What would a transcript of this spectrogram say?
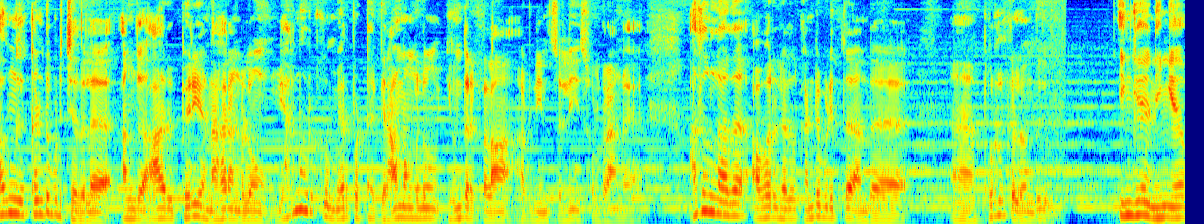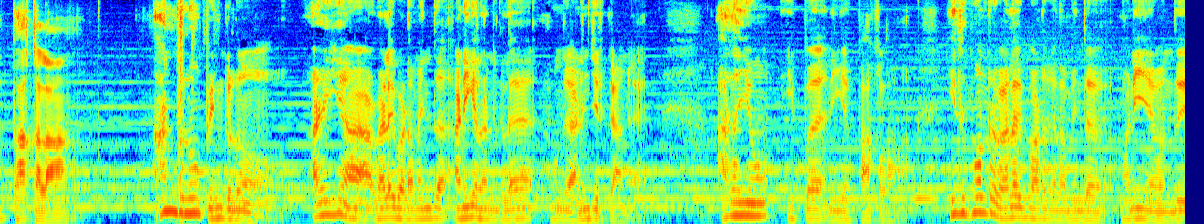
அவங்க கண்டுபிடிச்சதில் அங்கே ஆறு பெரிய நகரங்களும் இரநூறுக்கும் மேற்பட்ட கிராமங்களும் இருந்திருக்கலாம் அப்படின்னு சொல்லி சொல்கிறாங்க அதுவும் இல்லாத அவர்கள் கண்டுபிடித்த அந்த பொருட்கள் வந்து இங்கே நீங்கள் பார்க்கலாம். ஆண்களும் பெண்களும் அழகிய வேலைபாடமைந்த அணிகலன்களை அவங்க அணிஞ்சிருக்காங்க. அதையும் இப்போ நீங்கள் பார்க்கலாம். இது போன்ற வேலைப்பாடுகள் அமைந்த மணியை வந்து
